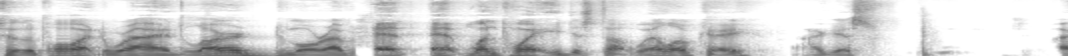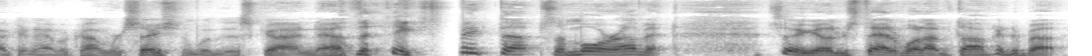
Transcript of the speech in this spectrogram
to the point where I had learned more of at, at one point he just thought, well, okay, I guess I can have a conversation with this guy now that he's picked up some more of it, so you understand what I'm talking about.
